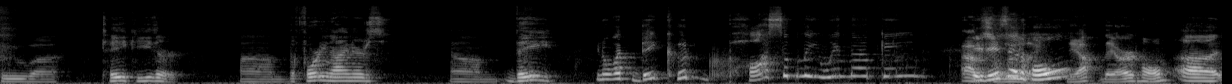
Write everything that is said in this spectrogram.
to uh, take either. Um, the 49ers, um, they, you know what? They could possibly win that game. It is at home. Yeah, they are at home. Uh,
